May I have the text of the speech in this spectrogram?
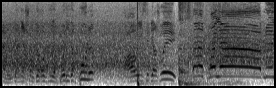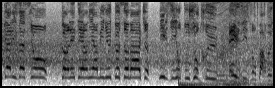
Allez, une dernière chance de revenir pour Liverpool. Ah oui, c'est bien joué. Incroyable égalisation dans les dernières minutes de ce match. Ils y ont toujours cru et ils y sont parvenus.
